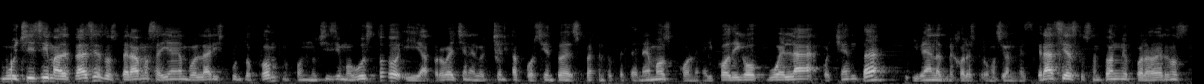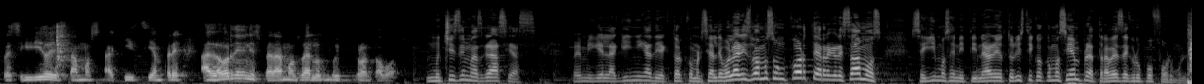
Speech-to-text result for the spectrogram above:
Muchísimas gracias, lo esperamos allá en volaris.com con muchísimo gusto y aprovechen el 80% de descuento que tenemos con el código VUELA80 y vean las mejores promociones. Gracias, José Antonio, por habernos recibido y estamos aquí siempre a la orden y esperamos verlos muy pronto a vos. Muchísimas gracias. Fue Miguel Aguíñiga, director comercial de Volaris. Vamos a un corte, regresamos. Seguimos en itinerario turístico como siempre a través de Grupo Fórmula.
